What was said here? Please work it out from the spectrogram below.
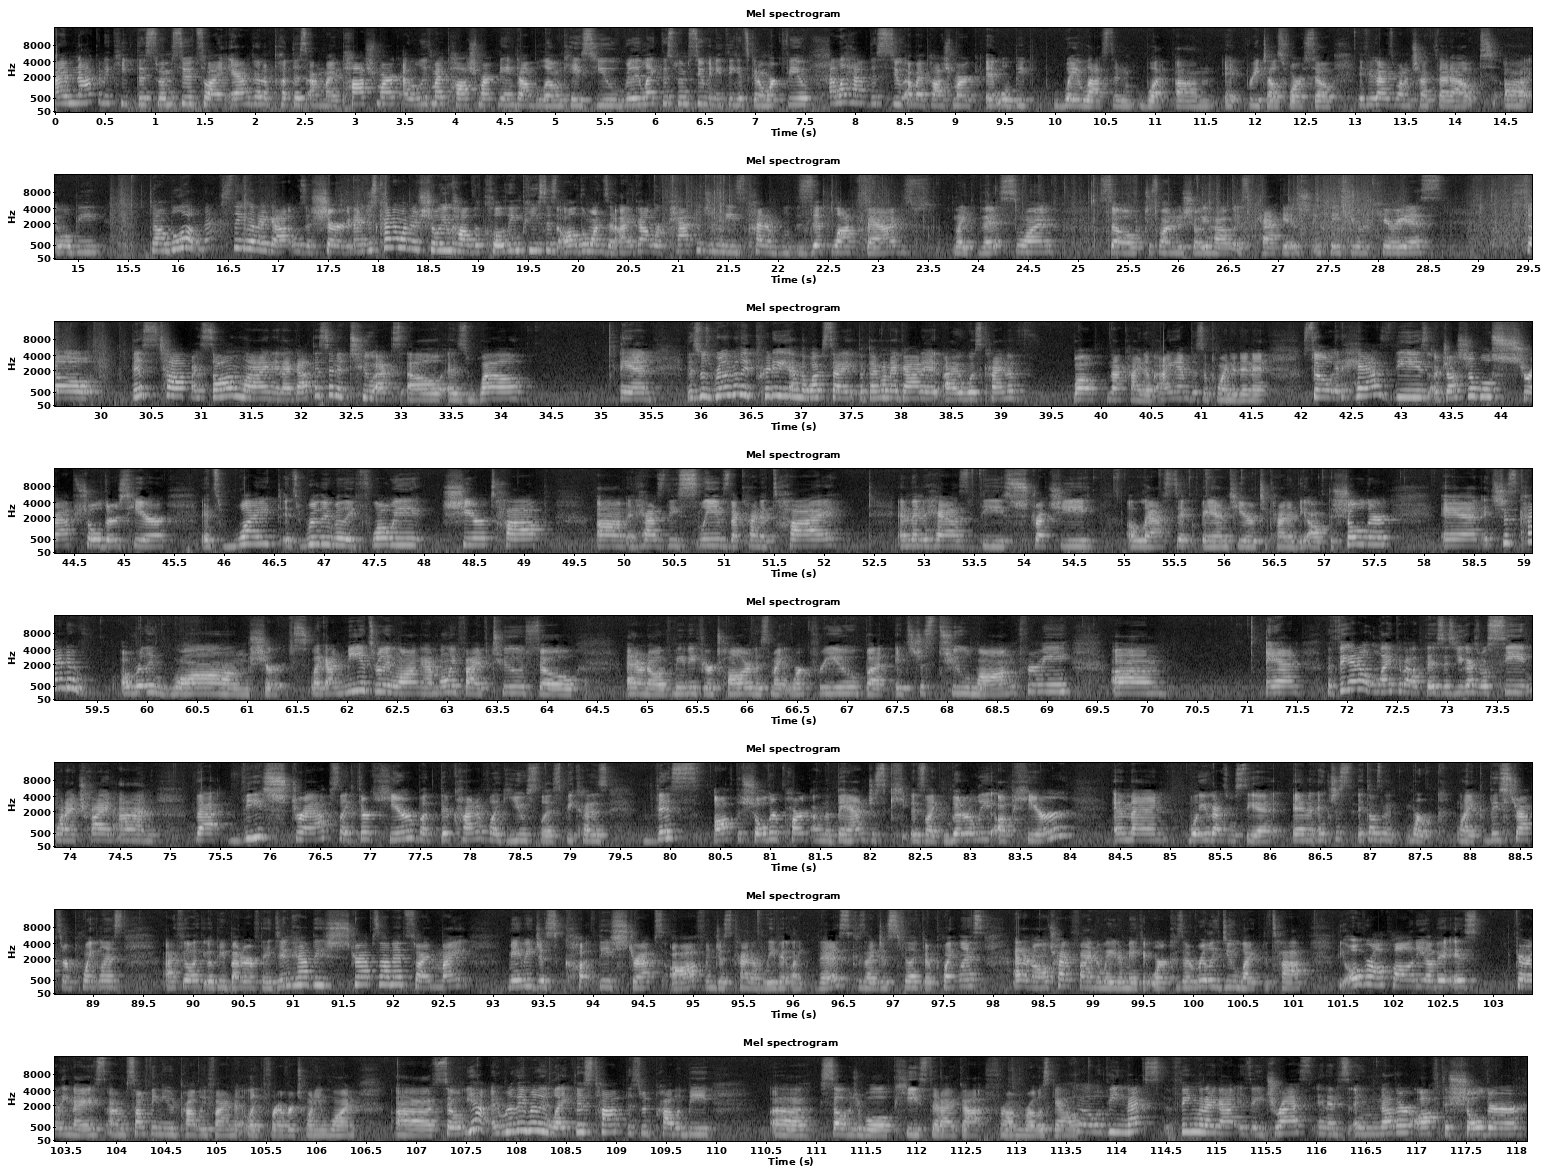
I'm not going to keep this swimsuit, so I am going to put this on my Poshmark. I will leave my Poshmark name down below in case you really like this swimsuit and you think it's going to work for you. I will have this suit on my Poshmark. It will be way less than what um, it retails for, so if you guys want to check that out, uh, it will be down below. Next thing that I got was a shirt, and I just kind of want to show you how the clothing pieces, all the ones that I got, were packaged in these kind of Ziploc bags, like this one. So just wanted to show you how it was packaged in case you were curious. So this top I saw online and I got this in a 2XL as well. And this was really, really pretty on the website, but then when I got it, I was kind of, well, not kind of, I am disappointed in it. So it has these adjustable strap shoulders here. It's white, it's really, really flowy, sheer top. Um, it has these sleeves that kind of tie, and then it has the stretchy elastic band here to kind of be off the shoulder and it's just kind of a really long shirt. Like on me it's really long and I'm only 5'2", so I don't know if maybe if you're taller this might work for you, but it's just too long for me. Um, And the thing I don't like about this is you guys will see when I try it on that these straps, like they're here, but they're kind of like useless because this off the shoulder part on the band just is like literally up here and then well you guys will see it and it just it doesn't work like these straps are pointless I feel like it would be better if they didn't have these straps on it so I might maybe just cut these straps off and just kind of leave it like this because I just feel like they're pointless. I don't know, I'll try to find a way to make it work because I really do like the top. The overall quality of it is fairly nice. Um, something you'd probably find at like Forever 21. Uh, so yeah, I really, really like this top. This would probably be a salvageable piece that I got from Rosegal. So the next thing that I got is a dress and it's another off the shoulder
